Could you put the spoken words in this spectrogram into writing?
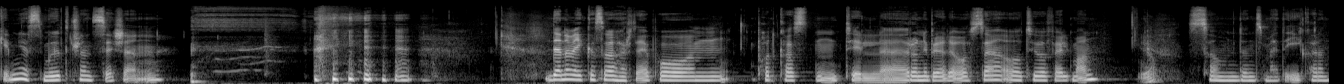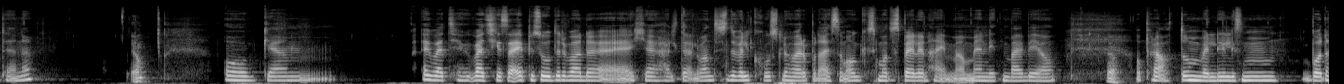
Give me a smooth transition. Denne veka så hørte jeg på um, podkasten til eh, Ronny Brede Aase og Tuva Feldmann, Ja. som den som heter I karantene. Ja. Og um, jeg vet, vet ikke hva slags episode det var, det er ikke helt relevant. Jeg synes det er veldig koselig å høre på de som også måtte spille inn hjemme og med en liten baby, og, Ja. og prate om veldig liksom både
